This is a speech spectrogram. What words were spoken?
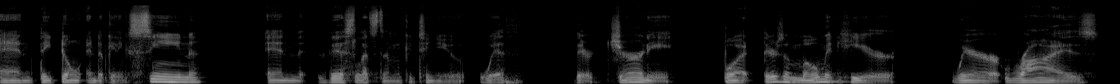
and they don't end up getting seen. And this lets them continue with their journey. But there's a moment here where Ryze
